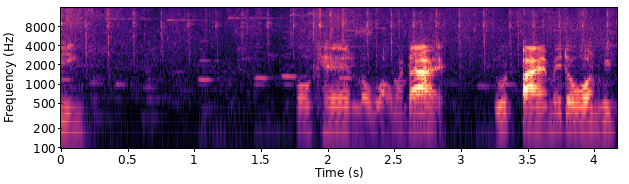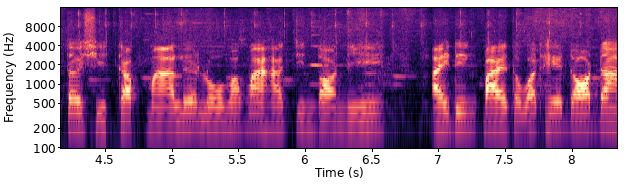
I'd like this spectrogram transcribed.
ยิงโอเคเราหวังมาได้รูดไปไม่โดนวิกเตอร์ฉีดกลับมาเลือดโลมากๆครับจินตอนนี้ ไอดึงไปแต่ว่าเทสดอทได้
